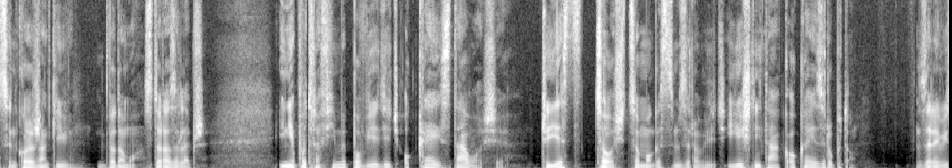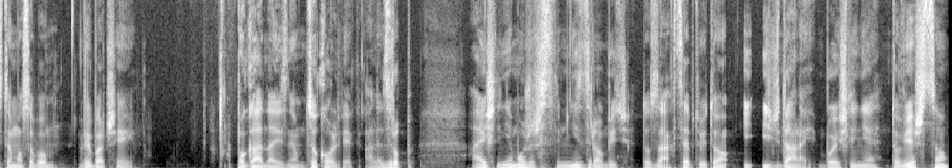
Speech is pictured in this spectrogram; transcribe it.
syn koleżanki, wiadomo, 100 razy lepszy. I nie potrafimy powiedzieć, ok, stało się. Czy jest coś, co mogę z tym zrobić? I jeśli tak, ok, zrób to. Zarewi z tą osobą, wybacz jej, pogadaj z nią, cokolwiek, ale zrób. A jeśli nie możesz z tym nic zrobić, to zaakceptuj to i idź dalej, bo jeśli nie, to wiesz co?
